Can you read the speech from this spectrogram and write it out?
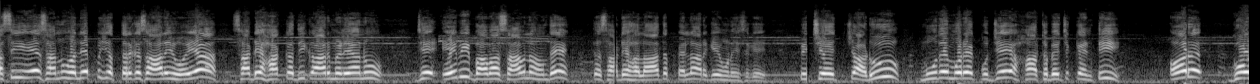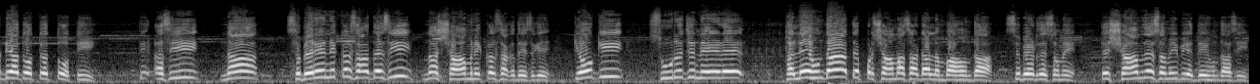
ਅਸੀਂ ਇਹ ਸਾਨੂੰ ਹਲੇ 75 ਕੁ ਸਾਲ ਹੀ ਹੋਏ ਆ, ਸਾਡੇ ਹੱਕ ਅਧਿਕਾਰ ਮਿਲਿਆ ਨੂੰ। ਜੇ ਇਹ ਵੀ ਬਾਬਾ ਸਾਹਿਬ ਨਾ ਹੁੰਦੇ ਤੇ ਸਾਡੇ ਹਾਲਾਤ ਪਹਿਲਾਂ ਵਰਗੇ ਹੋਣੇ ਸੀਗੇ। ਪਿੱਛੇ ਝਾੜੂ, ਮੂੰਹ ਦੇ ਮੋਰੇ ਕੁੱਜੇ, ਹੱਥ ਵਿੱਚ ਘੰਟੀ ਔਰ ਗੋਡਿਆਂ ਤੋਂ ਉੱਤੇ ਧੋਤੀ। ਤੇ ਅਸੀਂ ਨਾ ਸਵੇਰੇ ਨਿਕਲ ਸਕਦੇ ਸੀ, ਨਾ ਸ਼ਾਮ ਨਿਕਲ ਸਕਦੇ ਸੀਗੇ। ਕਿਉਂਕਿ ਸੂਰਜ ਨੇੜੇ ਥੱਲੇ ਹੁੰਦਾ ਤੇ ਪਰਛਾਵਾਂ ਸਾਡਾ ਲੰਬਾ ਹੁੰਦਾ ਸਵੇਰ ਦੇ ਸਮੇਂ ਤੇ ਸ਼ਾਮ ਦੇ ਸਮੇਂ ਵੀ ਇਦਾਂ ਹੀ ਹੁੰਦਾ ਸੀ।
